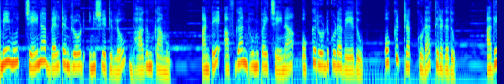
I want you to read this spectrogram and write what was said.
మేము చైనా బెల్ట్ అండ్ రోడ్ ఇనిషియేటివ్లో భాగం కాము. అంటే అఫ్ఘాన్ భూమిపై చైనా ఒక్క రోడ్డు కూడా వేయదు ఒక్క ట్రక్ కూడా తిరగదు. అదే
